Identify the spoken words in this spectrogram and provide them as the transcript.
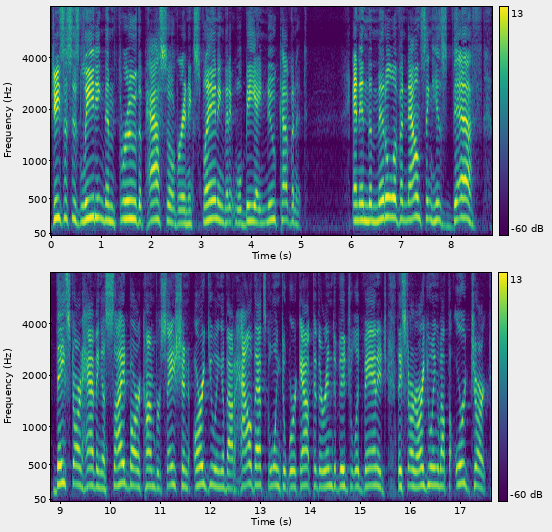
Jesus is leading them through the Passover and explaining that it will be a new covenant. And in the middle of announcing his death, they start having a sidebar conversation arguing about how that's going to work out to their individual advantage. They start arguing about the org chart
